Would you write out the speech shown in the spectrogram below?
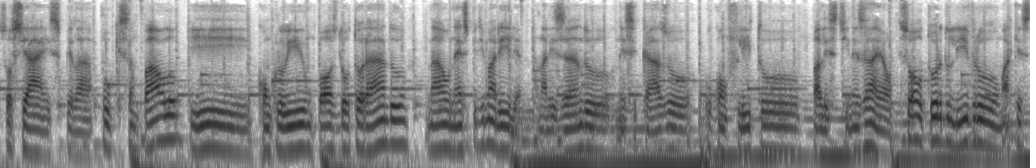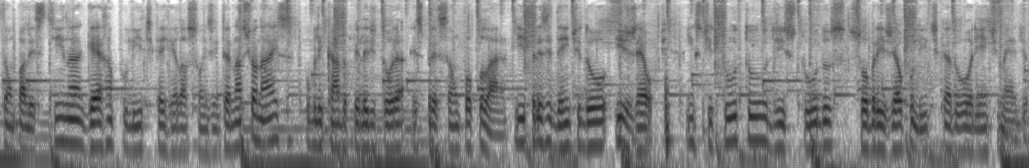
Sociais pela PUC São Paulo e concluí um pós-doutorado na Unesp de Marília, analisando nesse caso, o conflito Palestina-Israel. Sou autor do livro A Questão Palestina, Guerra Política e Relações Internacionais, publicado pela editora Expressão Popular, e presidente do IGELP, Instituto de Estudos sobre Geopolítica do Oriente Médio.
